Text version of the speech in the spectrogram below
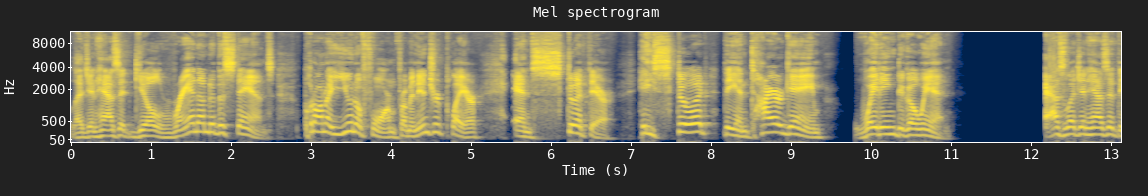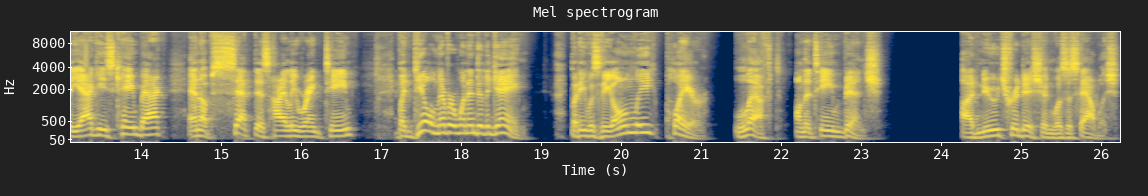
Legend has it Gill ran under the stands, put on a uniform from an injured player, and stood there. He stood the entire game waiting to go in. As legend has it, the Aggies came back and upset this highly ranked team. But Gill never went into the game. But he was the only player left on the team bench. A new tradition was established.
